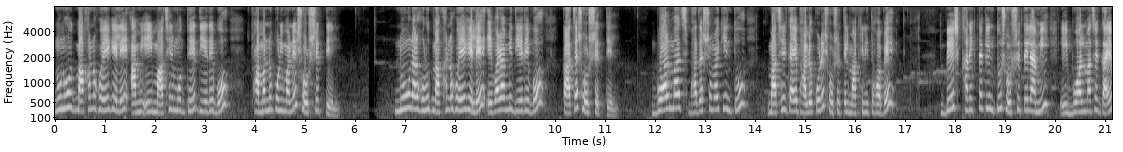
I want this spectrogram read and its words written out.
নুন হলুদ মাখানো হয়ে গেলে আমি এই মাছের মধ্যে দিয়ে দেব সামান্য পরিমাণে সর্ষের তেল। নুন আর হলুদ মাখানো হয়ে গেলে এবার আমি দিয়ে দেব কাঁচা সর্ষের তেল। বোয়াল মাছ ভাজার সময় কিন্তু মাছের গায়ে ভালো করে সর্ষের তেল মাখিয়ে নিতে হবে। বেশ খানিকটা কিন্তু সর্ষের তেল আমি এই বোয়াল মাছের গায়ে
